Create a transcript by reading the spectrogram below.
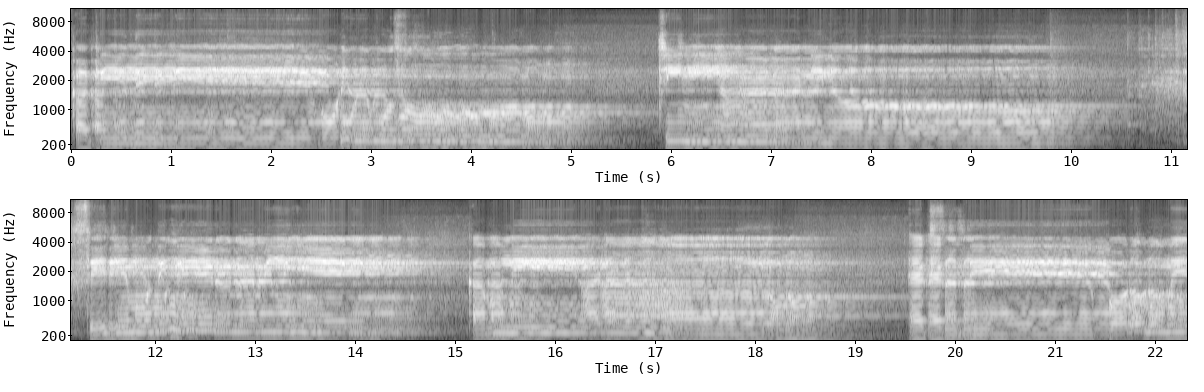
কাকে দেখে চিনিয়া সে যে মদের নবী কামলি আনা একসাথে পরমে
